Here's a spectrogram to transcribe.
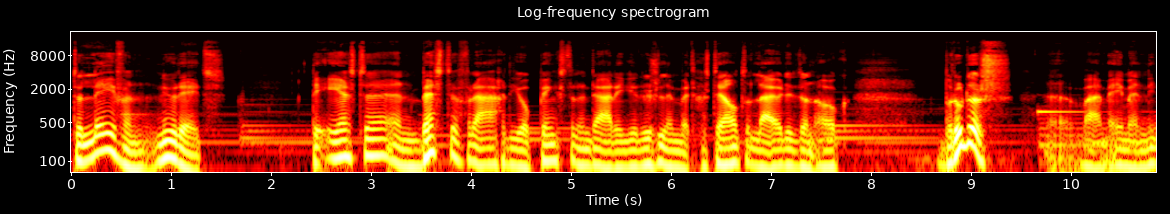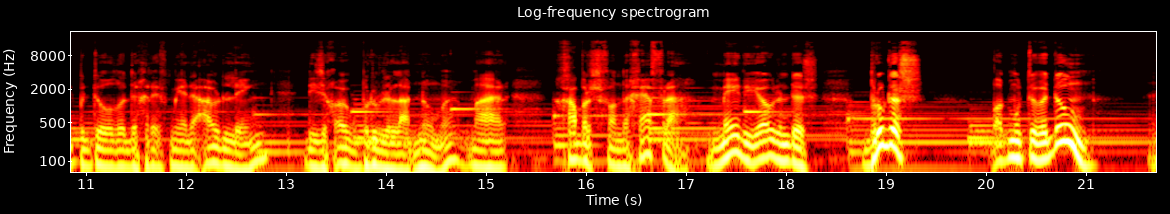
te leven, nu reeds. De eerste en beste vraag die op Pinksteren daar in Jeruzalem werd gesteld, luidde dan ook: Broeders, uh, waarmee men niet bedoelde de gereformeerde ouderling, die zich ook broeder laat noemen, maar gabbers van de Gefra, mede-Joden dus. Broeders, wat moeten we doen? Eh,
